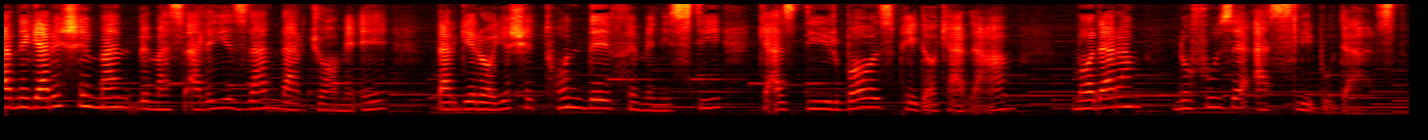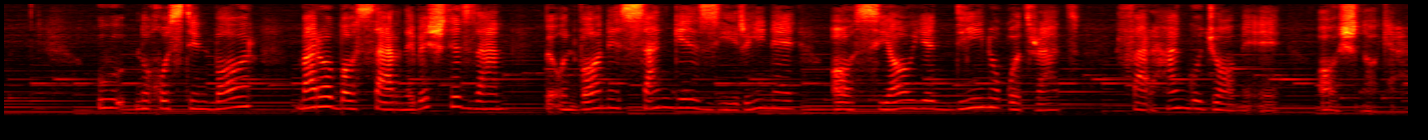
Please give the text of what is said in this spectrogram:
در نگرش من به مسئله زن در جامعه در گرایش تند فمینیستی که از دیرباز پیدا کرده ام مادرم نفوذ اصلی بوده است. او نخستین بار مرا با سرنوشت زن به عنوان سنگ زیرین آسیای دین و قدرت فرهنگ و جامعه آشنا کرد.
